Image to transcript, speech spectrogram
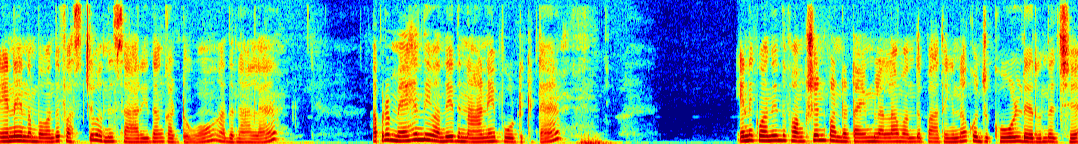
ஏன்னா நம்ம வந்து ஃபஸ்ட்டு வந்து saree தான் கட்டுவோம் அதனால். அப்புறம் மெஹந்தி வந்து இது நானே போட்டுக்கிட்டேன். எனக்கு வந்து இந்த ஃபங்க்ஷன் பண்ணுற டைம்லலாம் வந்து பார்த்திங்கன்னா கொஞ்சம் கோல்டு இருந்துச்சு.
